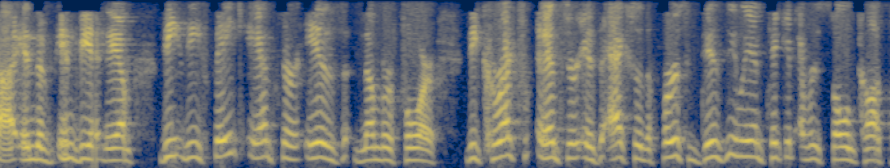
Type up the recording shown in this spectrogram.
uh, in the in Vietnam. The the fake answer is number four. The correct answer is actually the first Disneyland ticket ever sold cost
